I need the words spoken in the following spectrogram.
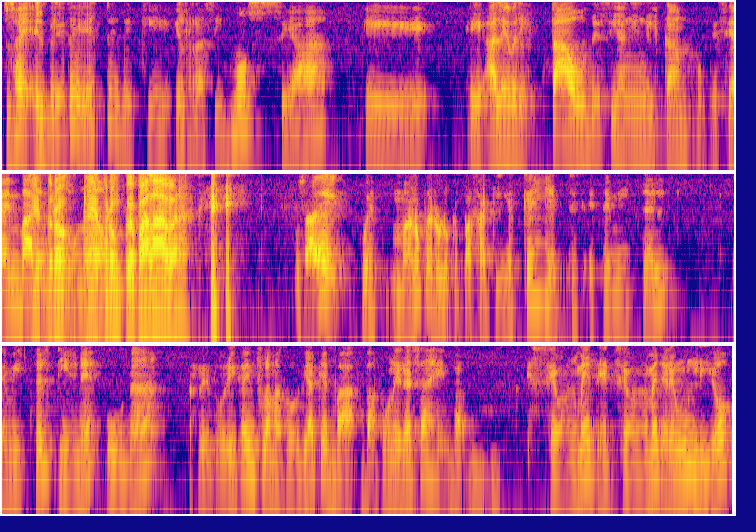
tú sabes, el brete este de que el racismo se ha eh, eh, alebrestado, decían en el campo, que se ha envalentonado. Qué, tronco de palabra. tú sabes, pues, mano, pero lo que pasa aquí es que este, este mister, este mister tiene una retórica inflamatoria que va, va a poner a esa gente, se van a meter, se van a meter en un lío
